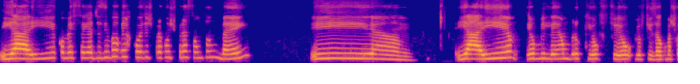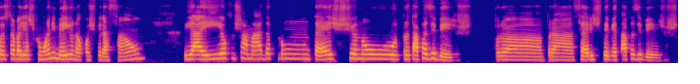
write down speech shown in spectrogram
E aí comecei a desenvolver coisas para Conspiração também. E e aí eu me lembro que eu, eu, eu fiz algumas coisas, trabalhei acho que um ano e meio na conspiração. E aí eu fui chamada para um teste no pro Tapas e Beijos, para a série de TV Tapas e Beijos.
